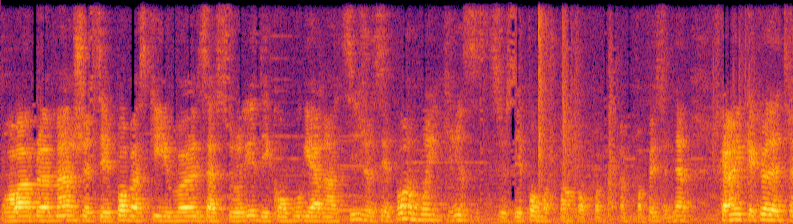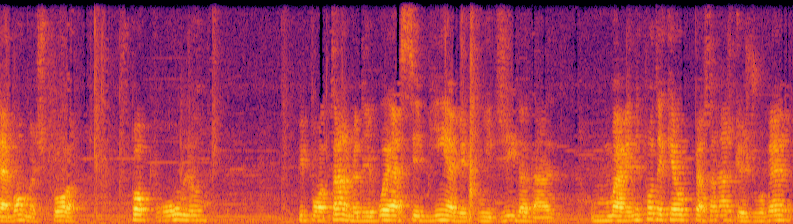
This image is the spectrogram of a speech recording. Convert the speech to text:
Probablement, je sais pas, parce qu'ils veulent s'assurer des combos garantis. Je sais pas, moi, Chris, je sais pas, moi, je pense pas un professionnel. Je suis quand même quelqu'un de très bon, mais je suis pas, je suis pas pro, là. Puis pourtant, je me débrouille assez bien avec Luigi, là, dans... Vous m'avez n'importe quel autre personnage que je jouerais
